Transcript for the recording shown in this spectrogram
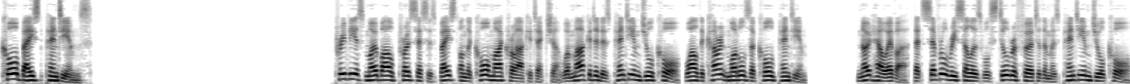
Core-based Pentiums. Previous mobile processors based on the Core microarchitecture were marketed as Pentium dual-core, while the current models are called Pentium. Note however, that several resellers will still refer to them as Pentium dual-core.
